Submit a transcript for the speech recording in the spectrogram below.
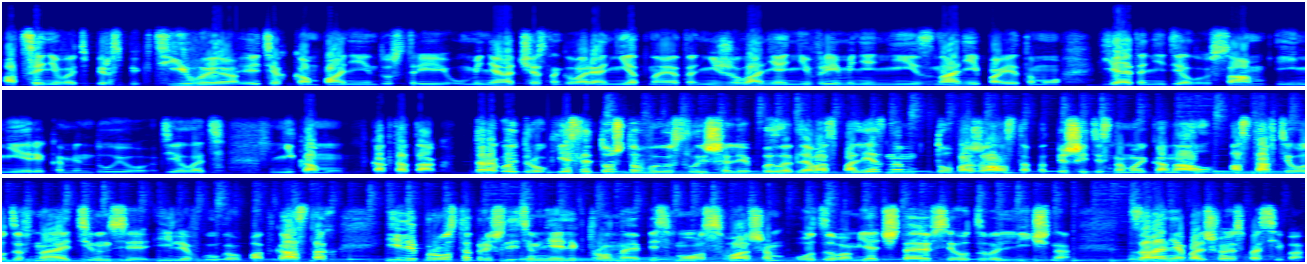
оценивать перспективы этих компаний и индустрий. У меня, честно говоря, нет на это ни желания, ни времени, ни знаний, поэтому я это не делаю сам и не рекомендую делать никому. Как-то так. Дорогой друг, если то, что вы услышали, было для вас полезным, то, пожалуйста, подпишитесь на мой канал, оставьте отзыв на iTunes или в Google подкастах, или просто пришлите мне электронное письмо с вашим отзывом. Я читаю все отзывы лично. Заранее большое спасибо.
